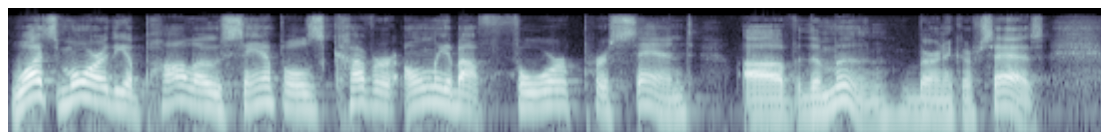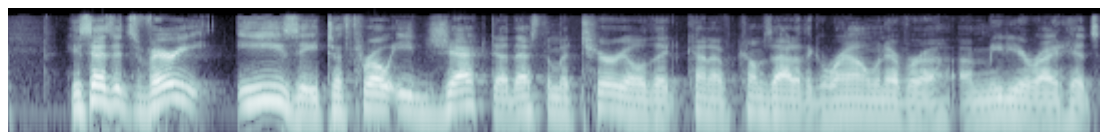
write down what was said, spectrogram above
What's more, the Apollo samples cover only about 4% of the moon, Boehnke says. He says it's very easy to throw ejecta, that's the material that kind of comes out of the ground whenever a, a meteorite hits.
